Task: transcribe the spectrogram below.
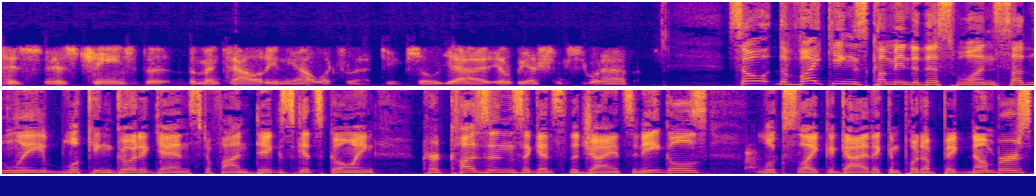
has has changed the the mentality and the outlook for that team. So yeah, it'll be interesting to see what happens. So the Vikings come into this one suddenly looking good again. Stefon Diggs gets going. Kirk Cousins against the Giants and Eagles looks like a guy that can put up big numbers.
